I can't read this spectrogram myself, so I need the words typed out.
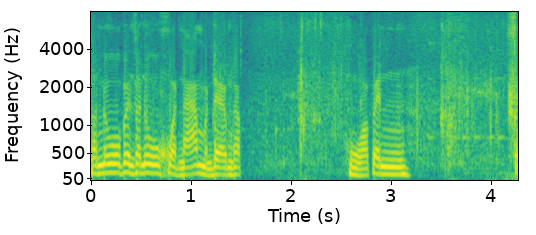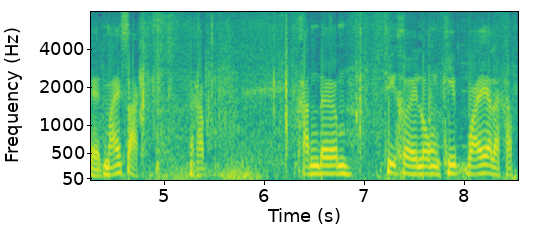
สนูเป็นสนูขวดน้ำเหมือนเดิมครับ หัวเป็นเศษไม้สักนะครับ คันเดิมที่เคยลงคลิปไว้อะแหละครับ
